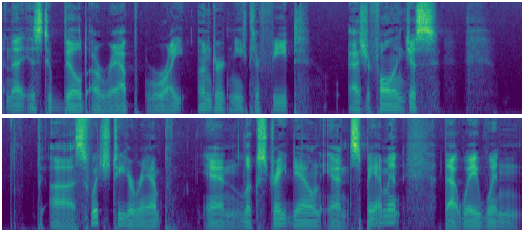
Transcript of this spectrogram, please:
And that is to build a ramp right underneath your feet as you're falling. Just uh, switch to your ramp and look straight down and spam it. That way when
